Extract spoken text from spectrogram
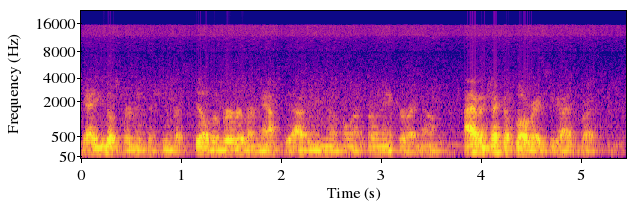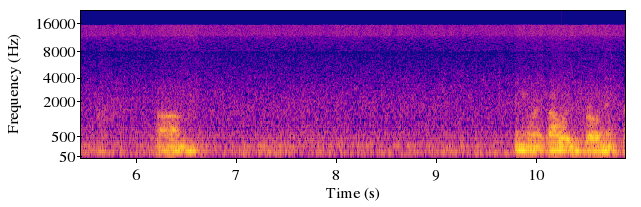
Yeah, you can go sturgeon fishing, but still, the rivers are nasty. I don't even know if I wanna throw an anchor right now. I haven't checked the flow rates, you guys, but, um, anyways, I wouldn't throw an anchor.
